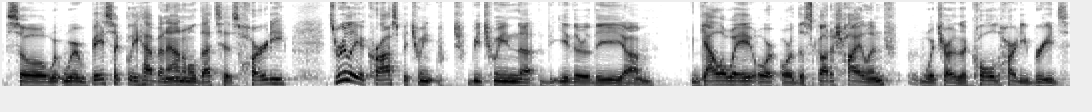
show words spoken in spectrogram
So we we basically have an animal that's as hardy. It's really a cross between between the, the either the um, Galloway or, or the Scottish Highland, which are the cold hardy breeds,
